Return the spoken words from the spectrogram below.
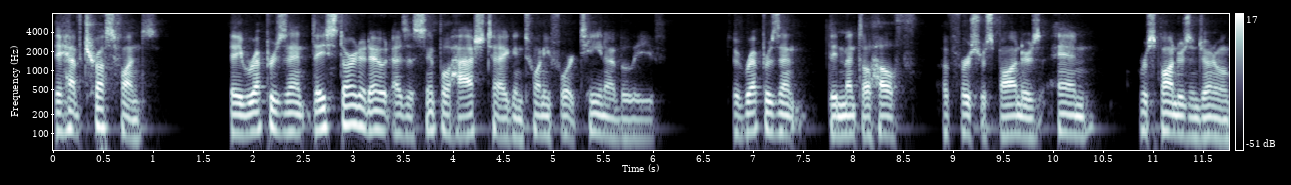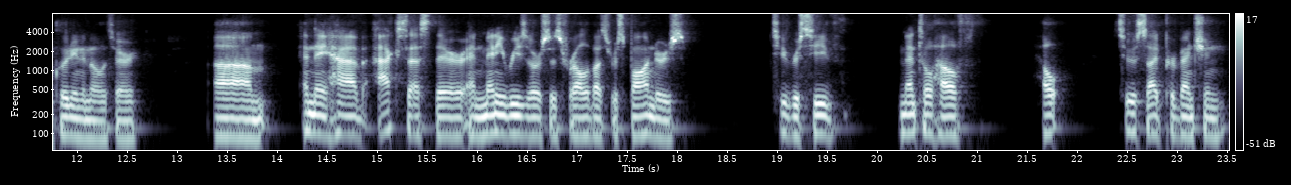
they have trust funds. They represent they started out as a simple hashtag in 2014 i believe to represent the mental health of first responders and responders in general, including the military. Um, and they have access there and many resources for all of us responders to receive mental health help, suicide prevention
